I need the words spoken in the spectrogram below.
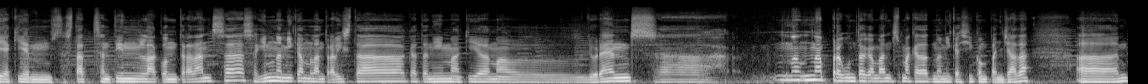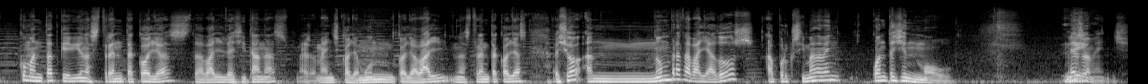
I aquí hem estat sentint la contradansa. Seguim una mica amb l'entrevista que tenim aquí amb el Llorenç. Uh, una, pregunta que abans m'ha quedat una mica així com penjada. Uh, hem comentat que hi havia unes 30 colles de ball de gitanes, més o menys colla amunt, colla avall, unes 30 colles. Això, en nombre de balladors, aproximadament quanta gent mou? Més Bé, o menys.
